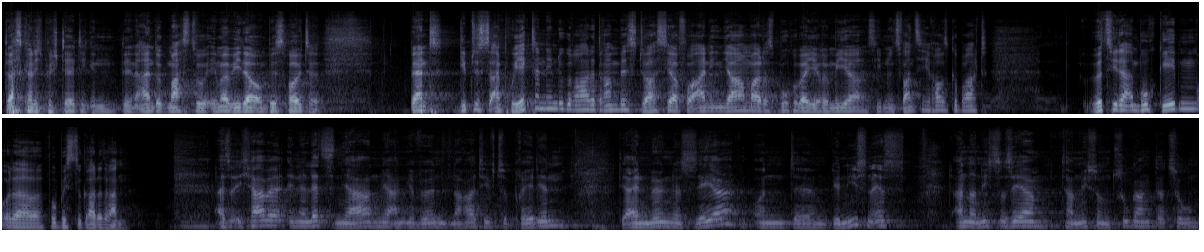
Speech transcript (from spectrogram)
Das kann ich bestätigen. Den Eindruck machst du immer wieder und bis heute. Bernd, gibt es ein Projekt, an dem du gerade dran bist? Du hast ja vor einigen Jahren mal das Buch über Jeremia 27 rausgebracht. Wird es wieder ein Buch geben oder wo bist du gerade dran? Also ich habe in den letzten Jahren mir angewöhnt, narrativ zu predigen. Die einen mögen das sehr und äh, genießen es, andere nicht so sehr, haben nicht so einen Zugang dazu.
